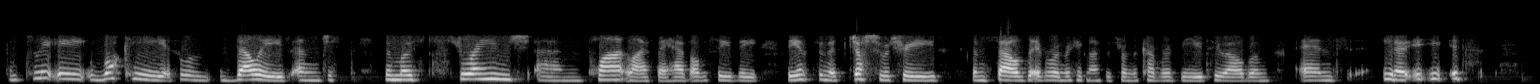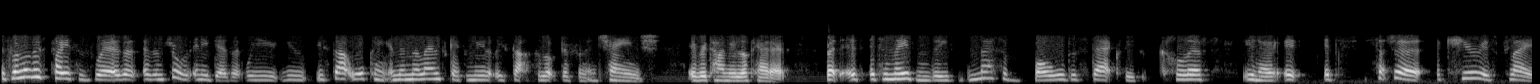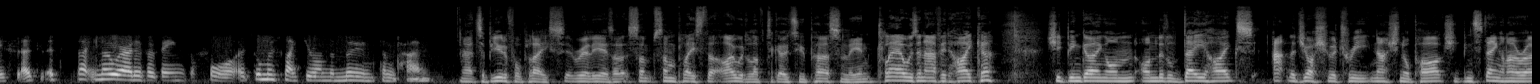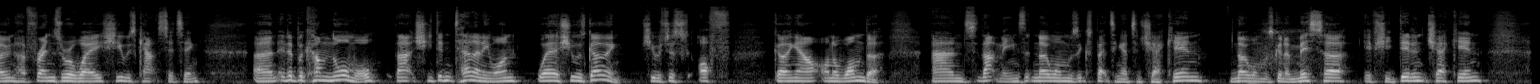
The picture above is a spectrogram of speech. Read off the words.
completely rocky, sort of valleys, and just the most strange um, plant life they have. Obviously, the, the infamous Joshua trees themselves that everyone recognizes from the cover of the U2 album. And, you know, it, it's it's one of those places where, as, as, I'm sure with any desert, where you, you, you start walking and then the landscape immediately starts to look different and change every time you look at it. But it, it's amazing, these massive boulder stacks, these cliffs, you know, it, it's such a, a curious place. It's, it's like nowhere I'd ever been before. It's almost like you're on the moon sometimes. It's a beautiful place. It really is. Uh, some some place that I would love to go to personally. And Claire was an avid hiker. She'd been going on on little day hikes at the Joshua Tree National Park. She'd been staying on her own. Her friends were away. She was cat sitting, and it had become normal that she didn't tell anyone where she was going. She was just off going out on a wander, and that means that no one was expecting her to check in. No one was going to miss her if she didn't check in.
